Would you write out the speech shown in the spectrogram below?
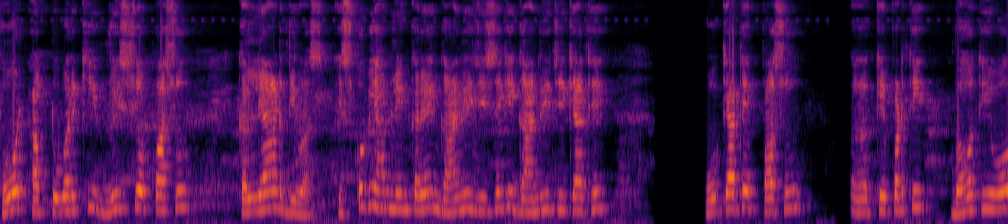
फोर अक्टूबर की विश्व पशु कल्याण दिवस। इसको भी हम लिंक करें गांधी जी से कि गांधी जी क्या थे? वो क्या थे? पशु के प्रति बहुत ही वो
